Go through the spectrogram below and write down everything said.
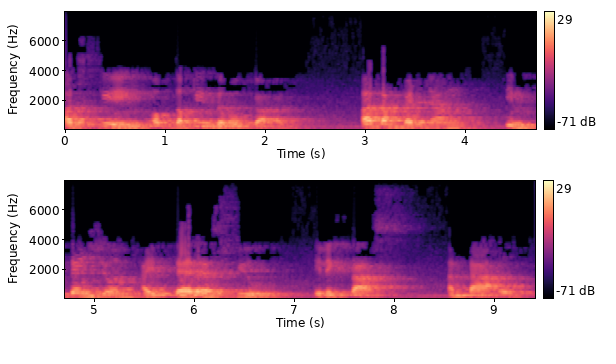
as King of the Kingdom of God at ang kanyang intention ay to-rescue, iligtas ang tao.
